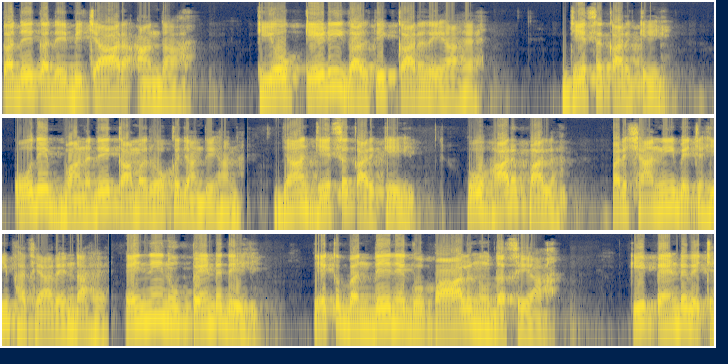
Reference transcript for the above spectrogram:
ਕਦੇ-ਕਦੇ ਵਿਚਾਰ ਆਂਦਾ ਕਿ ਉਹ ਕਿਹੜੀ ਗਲਤੀ ਕਰ ਰਿਹਾ ਹੈ, ਜਿਸ ਕਰਕੇ ਉਹਦੇ ਬਣਦੇ ਕੰਮ ਰੁਕ ਜਾਂਦੇ ਹਨ ਜਾਂ ਜਿਸ ਕਰਕੇ ਉਹ ਹਰ ਪਲ ਪਰੇਸ਼ਾਨੀ ਵਿੱਚ ਹੀ ਫਸਿਆ ਰਹਿੰਦਾ ਹੈ। ਇੰਨੇ ਨੂੰ ਪਿੰਡ ਦੇ ਇੱਕ ਬੰਦੇ ਨੇ ਗੋਪਾਲ ਨੂੰ ਦੱਸਿਆ ਕਿ ਪਿੰਡ ਵਿੱਚ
